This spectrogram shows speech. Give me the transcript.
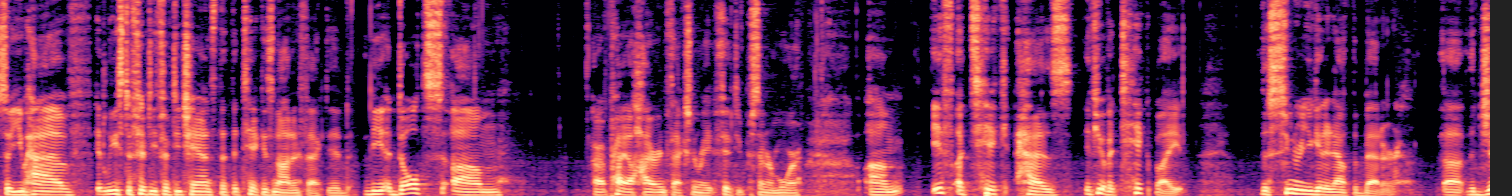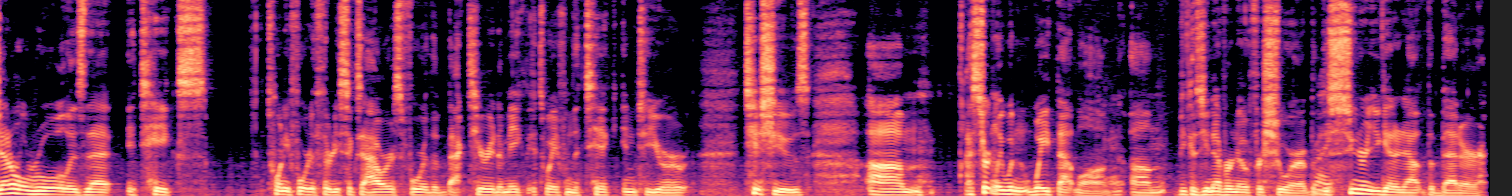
So you have at least a 50-50 chance that the tick is not infected. The adults um, are probably a higher infection rate, 50% or more. Um, if a tick has, if you have a tick bite, the sooner you get it out, the better. Uh, the general rule is that it takes 24 to 36 hours for the bacteria to make its way from the tick into your tissues. Um, I certainly wouldn't wait that long um, because you never know for sure. But right. the sooner you get it out, the better.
